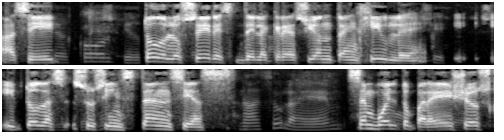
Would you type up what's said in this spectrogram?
Así, todos los seres de la creación tangible y, todas sus instancias se han vuelto para ellos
